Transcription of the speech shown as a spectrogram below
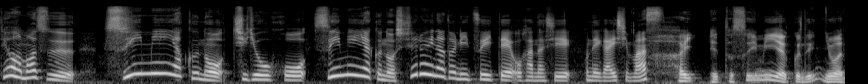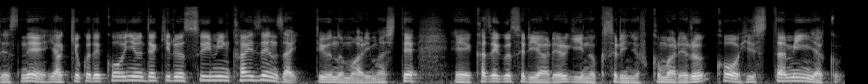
ではまず睡眠薬の治療法睡眠薬の種類などについてお話お願いします。はい、えっと、睡眠薬にはですね薬局で購入できる睡眠改善剤っていうのもありまして、えー、風邪薬やアレルギーの薬に含まれる抗ヒスタミン薬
